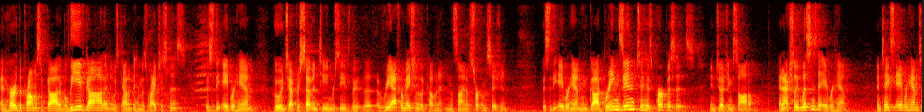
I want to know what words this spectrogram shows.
and heard the promise of God and believed God, and it was counted to him as righteousness. This is the Abraham who in chapter 17 receives the, the reaffirmation of the covenant and the sign of circumcision. This is the Abraham whom God brings into his purposes in judging Sodom and actually listens to Abraham and takes Abraham's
